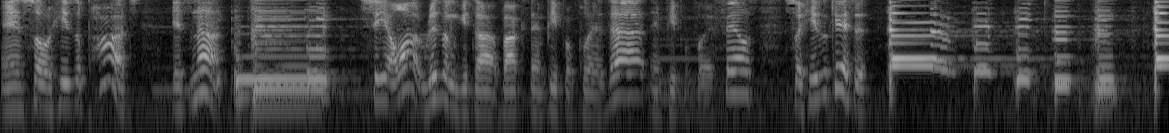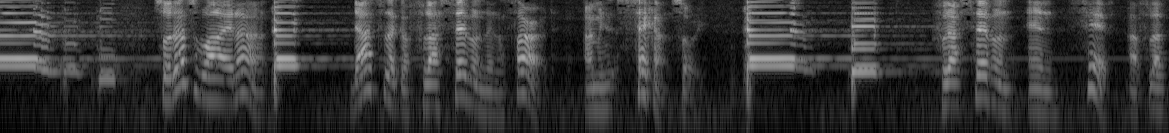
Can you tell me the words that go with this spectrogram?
and so his parts, it's not. See, a lot of rhythm guitar back then, people play that, and people play fills. So his case. So that's what I learned. That's like a flat seven and a third. I mean second, sorry. Flat seven and fifth. A flat.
